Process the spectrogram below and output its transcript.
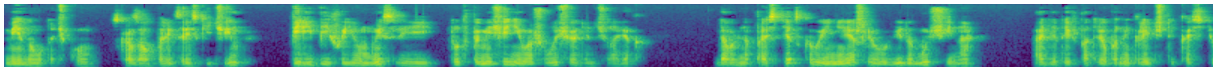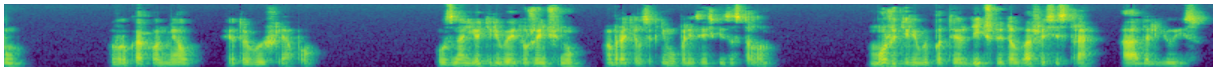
«Минуточку», — сказал полицейский чин, перебив ее мысли, и тут в помещение вошел еще один человек. Довольно простецкого и неряшливого вида мужчина, одетый в потрепанный клетчатый костюм. В руках он мял фетровую шляпу. «Узнаете ли вы эту женщину?» — обратился к нему полицейский за столом. «Можете ли вы подтвердить, что это ваша сестра, Ада Льюис?»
